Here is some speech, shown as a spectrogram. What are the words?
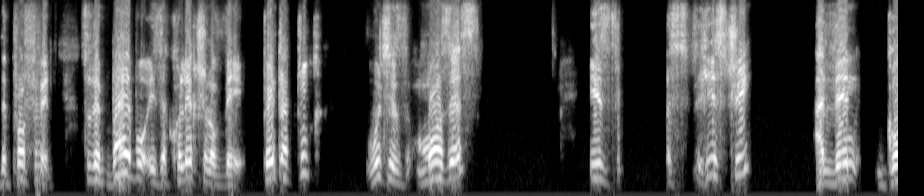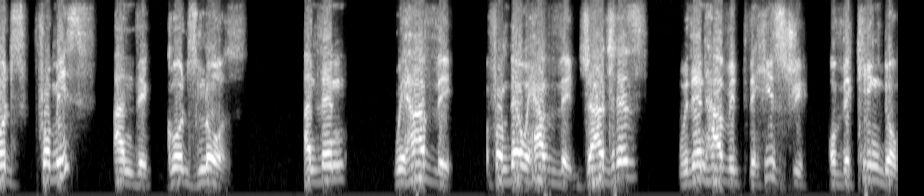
the prophet. So the Bible is a collection of the Pentateuch, which is Moses, is history, and then God's promise and the God's laws. And then we have the from there we have the judges, we then have it the history of the kingdom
